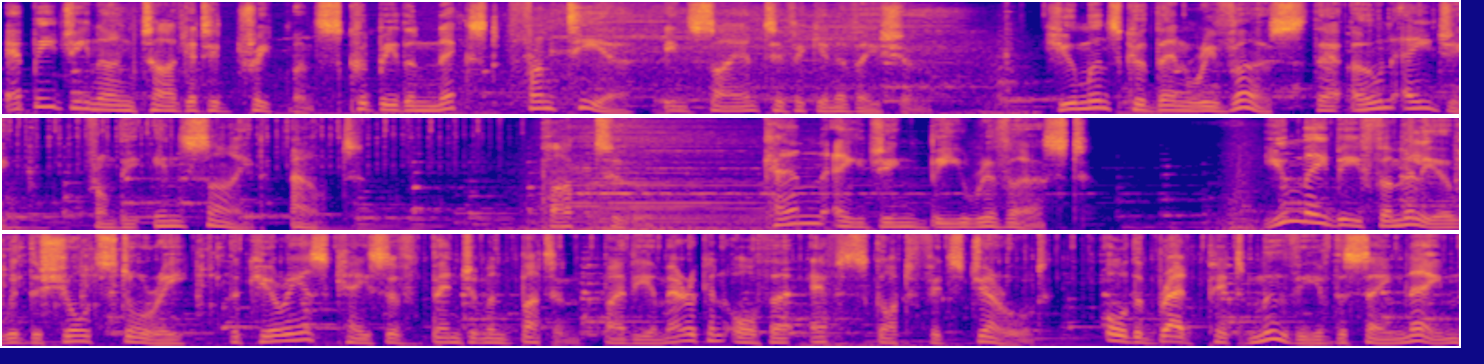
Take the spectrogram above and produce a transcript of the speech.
Epigenome-targeted treatments could be the next frontier in scientific innovation. Humans could then reverse their own aging from the inside out. Part 2. Can aging be reversed? You may be familiar with the short story The Curious Case of Benjamin Button by the American author F. Scott Fitzgerald, or the Brad Pitt movie of the same name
